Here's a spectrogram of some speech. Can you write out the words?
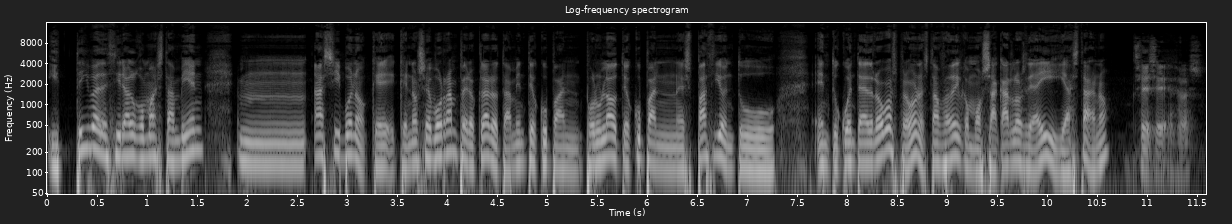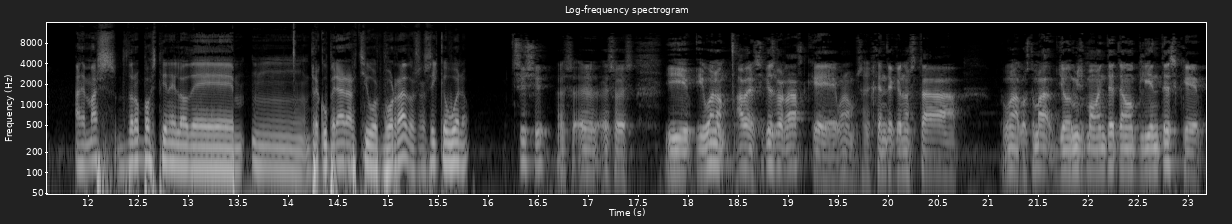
Y te iba a decir algo más también, mm, ah, sí, bueno, que, que no se borran, pero claro, también te ocupan, por un lado te ocupan espacio en tu, en tu cuenta de Dropbox, pero bueno, es tan fácil como sacarlos de ahí y ya está, ¿no? Sí, sí, eso es. Además, Dropbox tiene lo de mm, recuperar archivos borrados, así que bueno. Sí, sí, eso, eso es. Y, y, bueno, a ver, sí que es verdad que, bueno, pues hay gente que no está bueno, acostumbrada. Yo mismamente tengo clientes que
